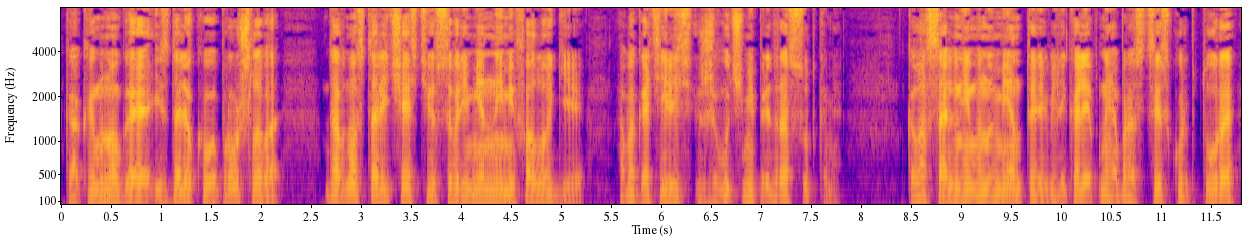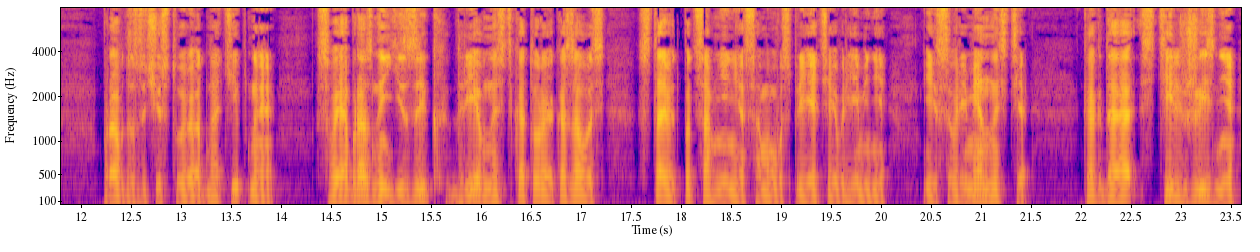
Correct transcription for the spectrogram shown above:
как и многое из далекого прошлого, давно стали частью современной мифологии, обогатились живучими предрассудками – Колоссальные монументы, великолепные образцы скульптуры, правда, зачастую однотипные, своеобразный язык, древность, которая, казалось, ставит под сомнение само восприятие времени и современности, когда стиль жизни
